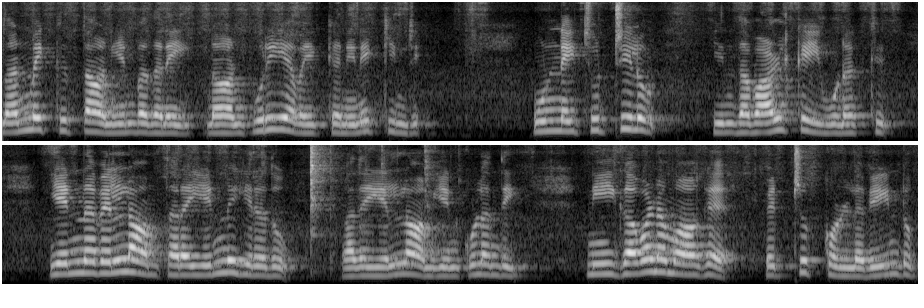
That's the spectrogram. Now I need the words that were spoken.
நன்மைக்குத்தான் என்பதனை நான் புரிய வைக்க நினைக்கின்றேன். உன்னை சுற்றிலும் இந்த வாழ்க்கை உனக்கு என்னவெல்லாம் தர எண்ணுகிறதோ அதையெல்லாம் என் குழந்தை நீ கவனமாக பெற்றுக்கொள்ள வேண்டும்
